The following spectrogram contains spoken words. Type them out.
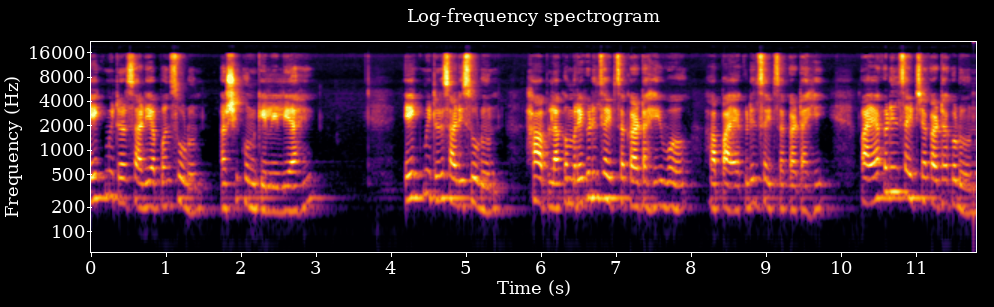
एक मीटर साडी आपण सोडून अशी खून केलेली आहे. एक मीटर साडी सोडून हा आपला कमरेकडील साईडचा काठ आहे व हा पायाकडील साईडचा काठ आहे. पायाकडील साईडच्या काठाकडून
